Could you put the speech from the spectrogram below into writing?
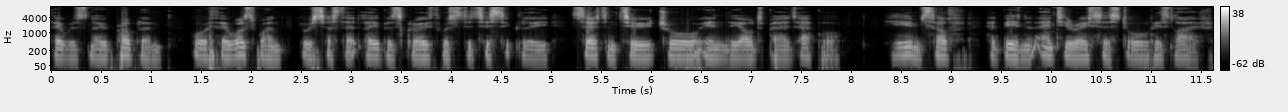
there was no problem, or if there was one, it was just that Labour's growth was statistically certain to draw in the odd bad apple. He himself had been an anti-racist all his life,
